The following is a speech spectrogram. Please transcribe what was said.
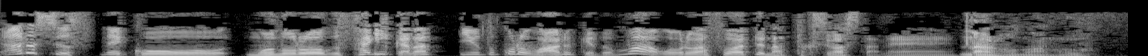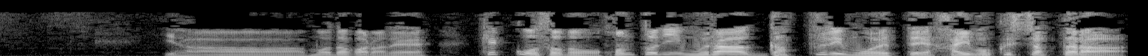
ある種ですね、こう、モノローグ詐欺かなっていうところもあるけど、まあ、俺はそうやって納得しましたね。なるほど、なるほど。いやー、まあだからね、結構その、本当に村がっつり燃えて敗北しちゃったら、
